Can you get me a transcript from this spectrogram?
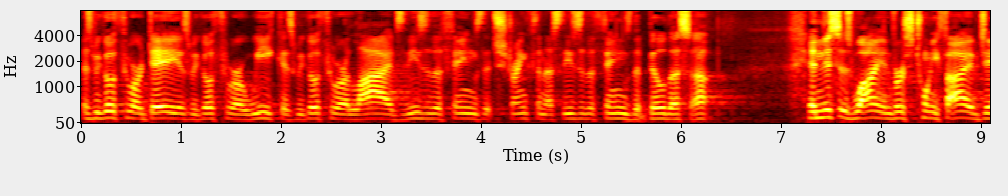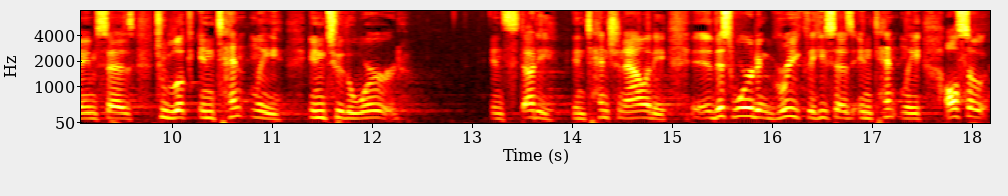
As we go through our day, as we go through our week, as we go through our lives, these are the things that strengthen us. These are the things that build us up. And this is why in verse 25, James says to look intently into the word in study, intentionality. This word in Greek that he says intently also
